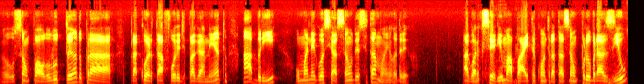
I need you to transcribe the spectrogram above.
o São Paulo lutando para cortar a folha de pagamento, abrir uma negociação desse tamanho, Rodrigo. Agora, que seria uma baita contratação para o Brasil,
